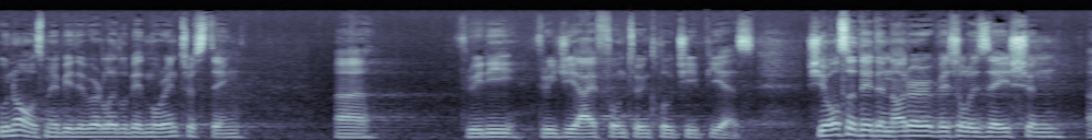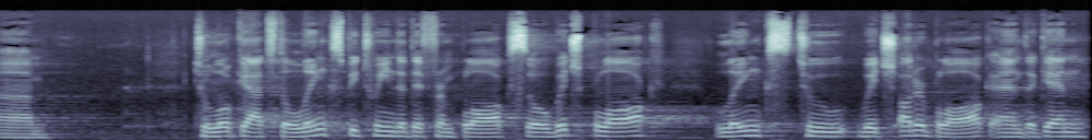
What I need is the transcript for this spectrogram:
who knows, maybe they were a little bit more interesting. Uh, 3D, 3G iPhone to include GPS. She also did another visualization um, to look at the links between the different blogs. So which blog links to which other blog, and again,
